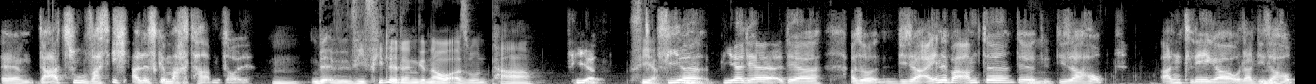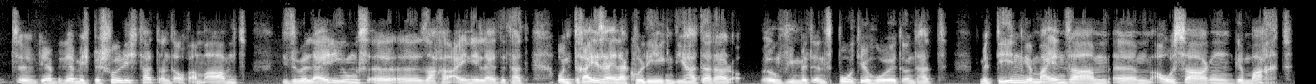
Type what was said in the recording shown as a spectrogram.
ähm, dazu, was ich alles gemacht haben soll. Mhm. Wie viele denn genau? Also ein paar? Vier. Vier. Vier, mhm. vier der, der, also dieser eine Beamte, der, mhm. dieser Haupt, Ankläger oder dieser mhm. Haupt, äh, der, der mich beschuldigt hat und auch am Abend diese Beleidigungssache äh, eingeleitet hat. Und drei seiner Kollegen, die hat er da irgendwie mit ins Boot geholt und hat mit denen gemeinsam ähm, Aussagen gemacht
